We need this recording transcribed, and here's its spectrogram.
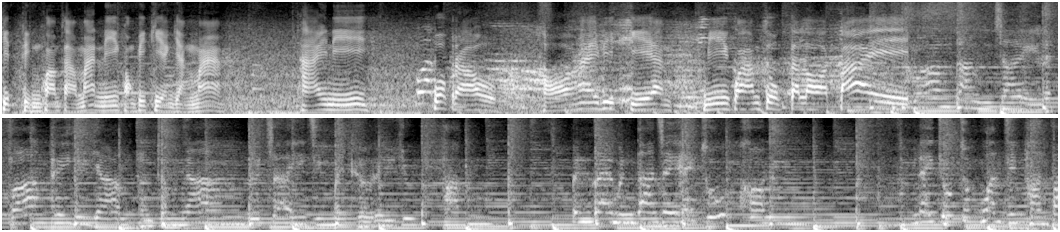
คิดถึงความสามารถนี้ของพี่เกียงอย่างมาก ท้ายนี้ พวกเราขอให้พี่เกียงมีความสุขตลอดไป ความตั้งใจและความพยายามทำทำงานด้วยใจที่ไม่เคยหยุดพัก เป็นแรงบันดาลใจให้ทุกคน ในทุกๆวันที่ผ่านไป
